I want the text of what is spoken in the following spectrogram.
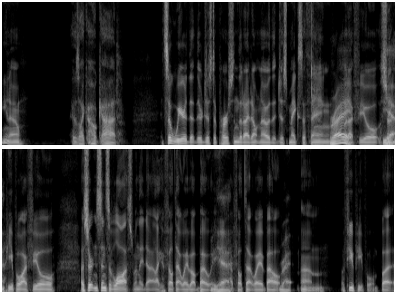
you know, it was like, oh God. It's so weird that they're just a person that I don't know that just makes a thing. Right. But I feel certain Yeah. people, I feel a certain sense of loss when they die. Like I felt that way about Bowie. Yeah. I felt that way about Right. um, a few people, but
